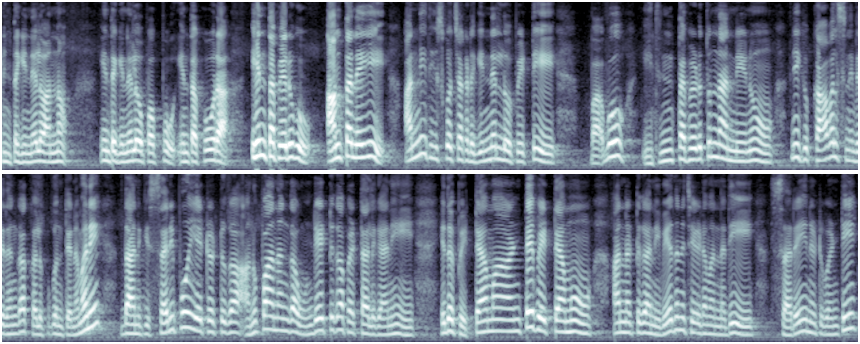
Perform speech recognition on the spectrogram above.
ఇంత గిన్నెలో అన్నం ఇంత గిన్నెలో పప్పు ఇంత కూర ఇంత పెరుగు అంత నెయ్యి అన్నీ తీసుకొచ్చి అక్కడ గిన్నెల్లో పెట్టి బాబు ఇంత పెడుతున్నాను నేను. నీకు కావలసిన విధంగా కలుపుకొని తినమని దానికి సరిపోయేటట్టుగా అనుపానంగా ఉండేట్టుగా పెట్టాలి కానీ ఏదో పెట్టామా అంటే పెట్టాము అన్నట్టుగా నివేదన చేయడం అన్నది సరైనటువంటి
